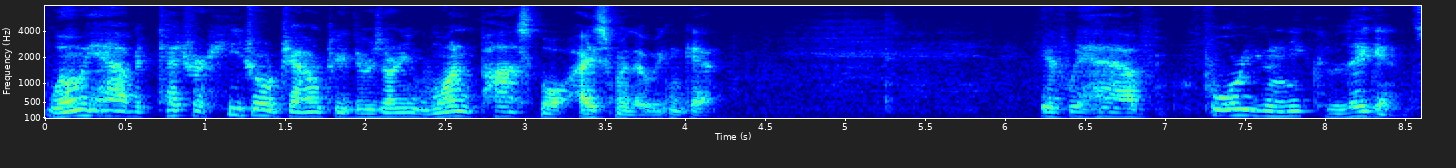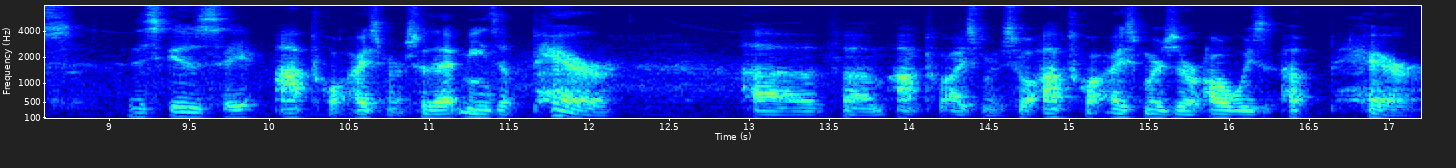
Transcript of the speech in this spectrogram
when we have a tetrahedral geometry, there's only one possible isomer that we can get. If we have four unique ligands, this gives a optical isomer. So that means a pair of um, optical isomers. So optical isomers are always a pair.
